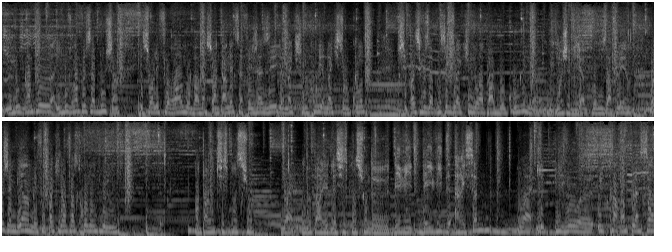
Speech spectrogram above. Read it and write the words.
il ouvre un peu il ouvre un peu sa bouche hein. et sur les forums on va voir sur internet ça fait jaser, il y en a qui sont pour, il y en a qui sont contre je sais pas si vous appréciez que Joachim Noah parle beaucoup mais Moi j'aime bien. pouvez nous appeler hein. moi j'aime bien mais faut pas qu'il en fasse trop non plus. En parlant de suspension, ouais, on peut parler de la suspension de David, David Harrison, ouais le pivot euh, ultra remplaçant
